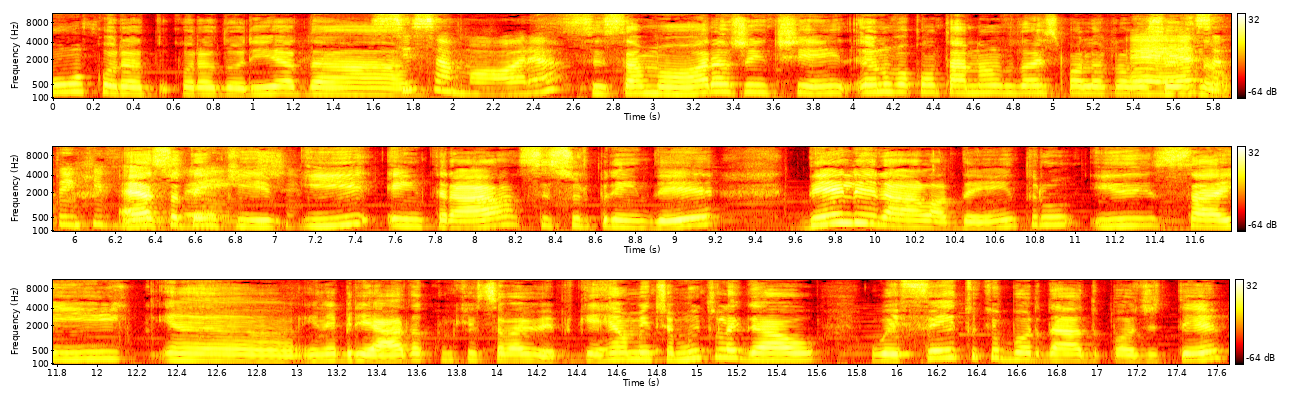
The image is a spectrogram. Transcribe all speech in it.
com a curadoria da Cissa Mora. Cissa Mora, a gente. Eu não vou contar, não vou dar spoiler pra É, vocês, essa não. tem que ver, Essa tem que gente. ir, entrar, se surpreender, delirar lá dentro e sair ah, inebriada com o que você vai ver. Porque realmente é muito legal o efeito que o bordado pode ter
